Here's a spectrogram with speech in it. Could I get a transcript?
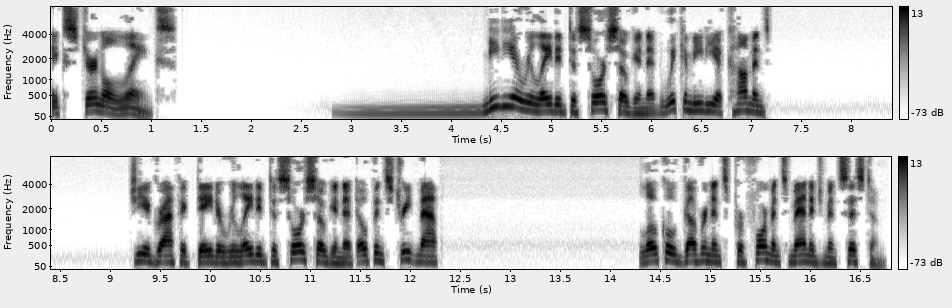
External links. Media related to Sorsogon at Wikimedia Commons. Geographic data related to Sorsogon at OpenStreetMap. Local Governance Performance Management System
